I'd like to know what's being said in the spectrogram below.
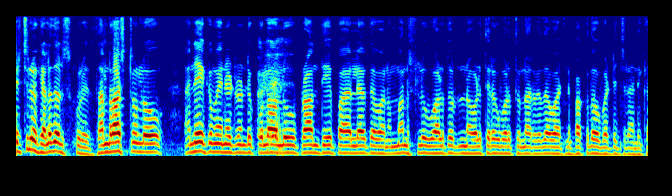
చర్చలోకి వెళ్ళదలుచుకోలేదు. తన రాష్ట్రంలో అనేకమైనటువంటి కులాలు ప్రాంతీయ లేకపోతే మన మనుషులు వాళ్ళతో ఉన్న వాళ్ళు తిరగబడుతున్నారు కదా వాటిని పక్కదో పట్టించడానిక?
